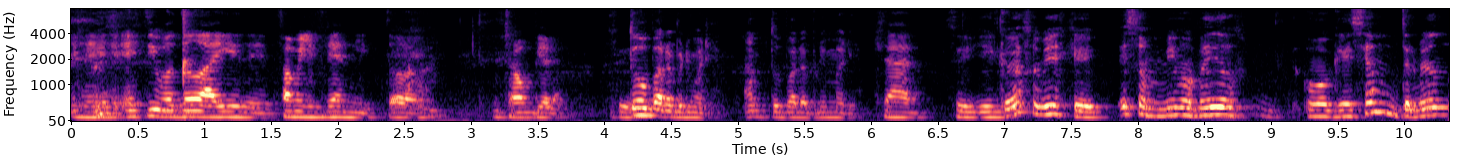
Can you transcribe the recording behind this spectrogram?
Eh, es tipo todo ahí de family friendly, todo un chabón piola. Sí. Todo para primaria. Apto para primaria. Claro. Sí, y el cagazo mío es que esos mismos medios como que se han terminado,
